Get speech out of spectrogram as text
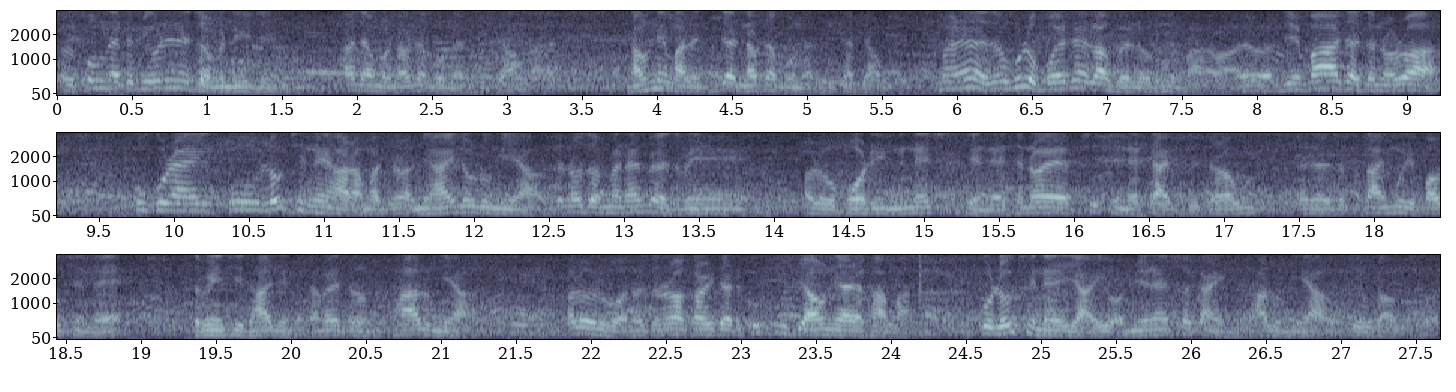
အဲ့လိုပုံစံတစ်မျိုးနဲ့ကျွန်တော်မနေချင်ဘူးအားကြောင့်မို့နောက်ထပ်ပုံစံတစ်ခုပြောင်းလာတယ်နောက်နှစ်မှလည်းဒီတက်နောက်ထပ်ပုံစံတစ်ခုထပ်ပြောင်းမယ်မှန်တယ်အခုလိုပွဲတက်လောက်ပဲလို့ဖြစ်မှာပါအဲ့တော့အပြင်ပါကကျွန်တော်တို့ကကိုကိုယ်တိုင်ကိုလှုပ်ချင်တဲ့ဟာတော့မှကျွန်တော်အများကြီးလှုပ်လို့မရဘူးကျွန်တော်ဆိုမှန်တမ်းပြောသဖြင့် အဲ့လို body နည်းနည်းရှိကျင်တယ်ကျွန်တော်ရဲ့ဖြစ်ချင်တဲ့ type တွေကျွန်တော်တို့တိုင်းမှုတွေပေါက်ချင်တယ်သပင်ရှိထားချင်တယ်ဒါပေမဲ့ကျွန်တော်ထားလို့မရဘူးအဲ့လိုလိုပေါ့နော်ကျွန်တော်က character တစ်ခုတစ်ခုပြောင်းနေရတဲ့အခါမှာကိုလှုပ်ချင်တဲ့အရာကြီးကိုအမြဲတမ်းဆွက်ကင်ထားလို့မရဘူး tiêu ဆောင်လို့ဆိုတော့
